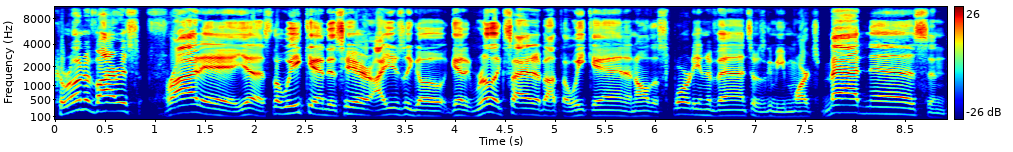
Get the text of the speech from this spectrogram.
Coronavirus Friday. Yes, the weekend is here. I usually go get real excited about the weekend and all the sporting events. It was going to be March Madness and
